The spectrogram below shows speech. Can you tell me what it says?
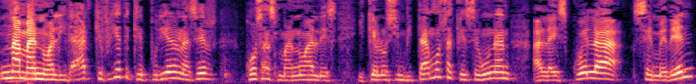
una manualidad, que fíjate que pudieran hacer cosas manuales y que los invitamos a que se unan a la escuela Semeden,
